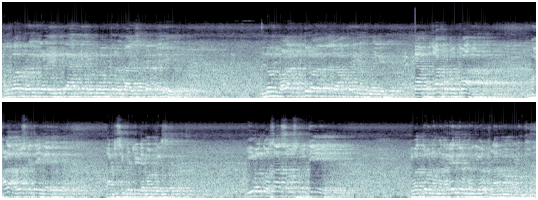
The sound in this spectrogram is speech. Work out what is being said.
ಹಲವಾರು ರಂಗಗಳಲ್ಲಿ ಹಿಂದೆ ಹಾಕಿ ಮುಂದೆ ಹೋಗ್ತಿರುವಂತಹ ಈ ಸಂದರ್ಭದಲ್ಲಿ ಇನ್ನೊಂದು ಬಹಳ ಗೊತ್ತಿರುವಂತಹ ಜವಾಬ್ದಾರಿ ನಮ್ಮ ಮೇಲಿದೆ ಪ್ರಜಾಪ್ರಭುತ್ವ ಬಹಳ ಅವಶ್ಯಕತೆ ಇದೆ ಪಾರ್ಟಿಸಿಪೇಟರಿ ಡೆಮೋಕ್ರಸಿ ಈ ಒಂದು ಹೊಸ ಸಂಸ್ಕೃತಿ ಇವತ್ತು ನಮ್ಮ ನರೇಂದ್ರ ಮೋದಿಯವರು ಪ್ರಾರಂಭ ಮಾಡಿದ್ದಾರೆ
